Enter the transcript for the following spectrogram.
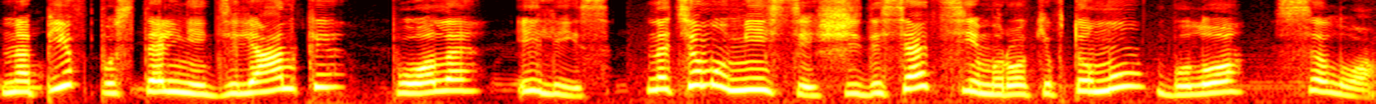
Напівпустельні ділянки, поле і ліс. На цьому місці 67 років тому було село.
